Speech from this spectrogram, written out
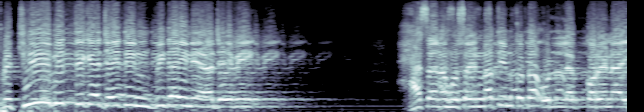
পৃথিবীর বিদায় নেওয়া যাইবে, হাসান নাতিন কথা উল্লেখ করে নাই।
